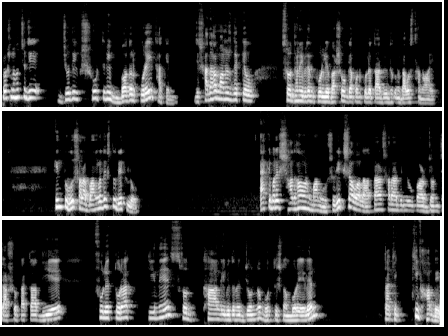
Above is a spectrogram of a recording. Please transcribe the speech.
প্রশ্ন হচ্ছে যে, যদি সুর তিনি বদল করেই থাকেন, যে সাধারণ মানুষদের কেউ শ্রদ্ধা নিবেদন করলে বা শোক জ্ঞাপন করলে তার বিরুদ্ধে কোনো ব্যবস্থা নয়। কিন্তু সারা বাংলাদেশ তো দেখল একেবারে সাধারণ মানুষ, রিক্সাওয়ালা, তার সারাদিনে উপার্জন চারশো টাকা দিয়ে ফুলের তোড়া কিনে শ্রদ্ধা নিবেদনের জন্য বত্রিশ নম্বরে এলেন। তাকে কীভাবে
